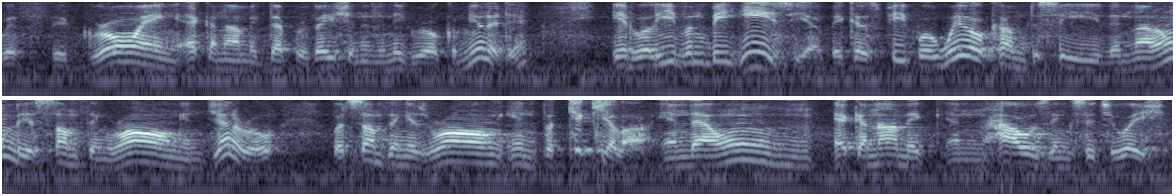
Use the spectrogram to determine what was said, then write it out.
with the growing economic deprivation in the Negro community, it will even be easier because people will come to see that not only is something wrong in general, but something is wrong in particular in their own economic and housing situations.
